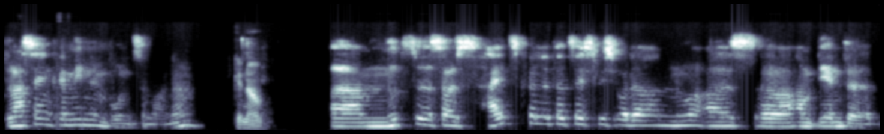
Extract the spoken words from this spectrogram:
du hast ja einen Kamin im Wohnzimmer, ne? Genau. Ähm, nutzt du das als Heizquelle tatsächlich oder nur als äh, Ambiente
